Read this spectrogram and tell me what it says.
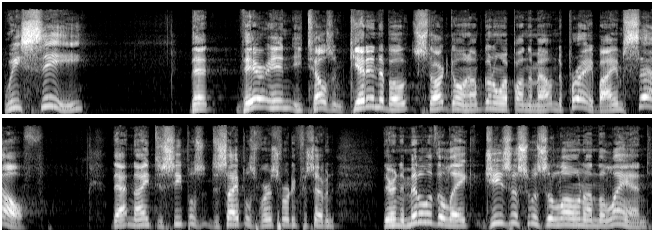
we see that they're in, he tells them, get in the boat, start going. I'm going up on the mountain to pray by himself. That night, disciples, disciples verse 47, they're in the middle of the lake. Jesus was alone on the land.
